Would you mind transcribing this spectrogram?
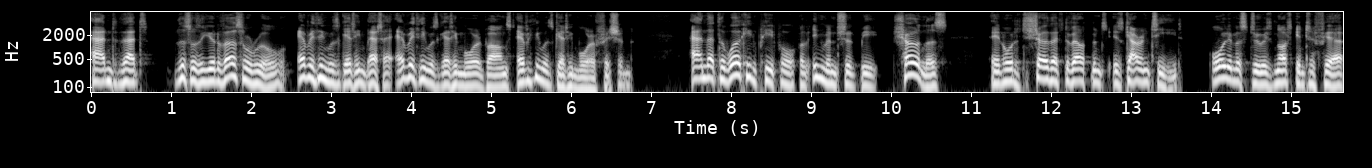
And that this was a universal rule. Everything was getting better, everything was getting more advanced, everything was getting more efficient. And that the working people of England should be shown this in order to show that development is guaranteed. All you must do is not interfere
